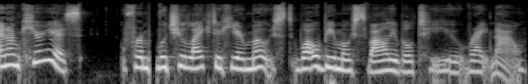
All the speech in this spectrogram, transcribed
And I'm curious from what you like to hear most, what would be most valuable to you right now?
